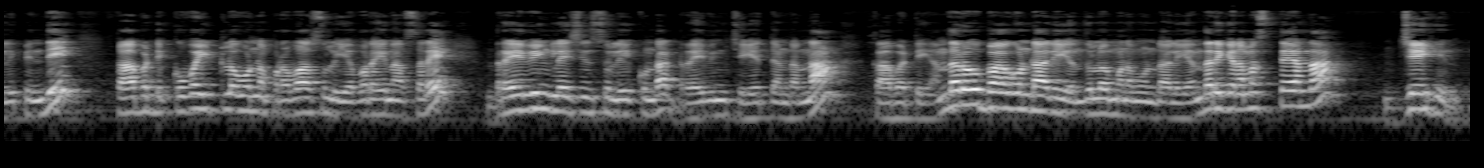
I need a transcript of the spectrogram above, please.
తెలిపింది. కాబట్టి కువైట్లో ఉన్న ప్రవాసులు ఎవరైనా సరే డ్రైవింగ్ లైసెన్స్ లేకుండా డ్రైవింగ్ చేయొద్దండన్నా కాబట్టి అందరూ బాగుండాలి అందులో మనం ఉండాలి. అందరికీ నమస్తే అన్న. జై హింద్.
